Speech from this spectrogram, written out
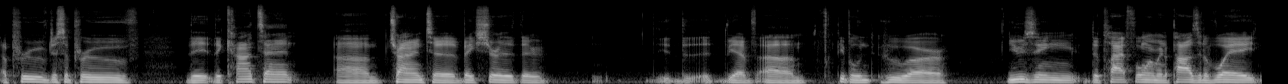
approve, disapprove the the content, um, trying to make sure that they're we have um, people who are using the platform in a positive way,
